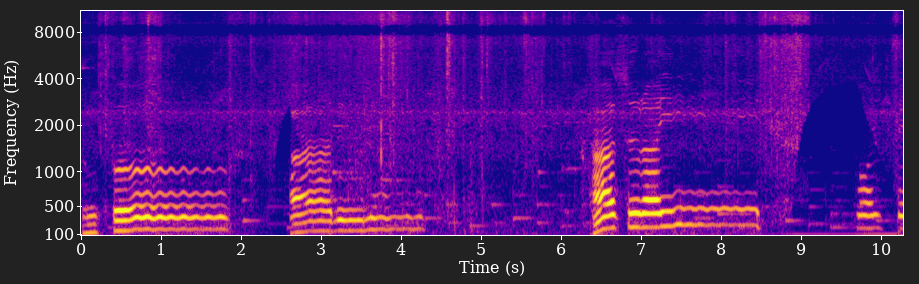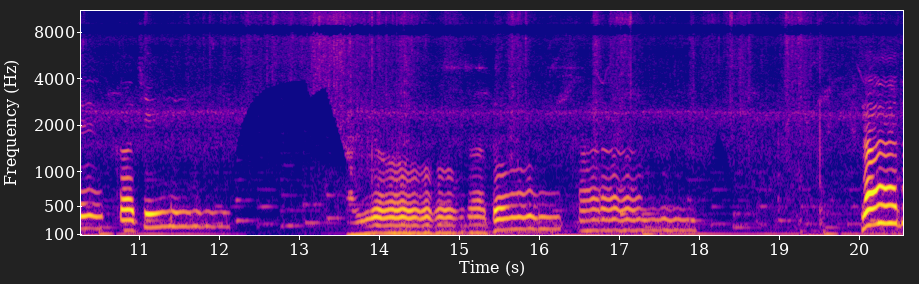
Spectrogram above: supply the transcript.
흠뻑 받으며 아스라이 올 때까지 달려가던 사람. 나도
